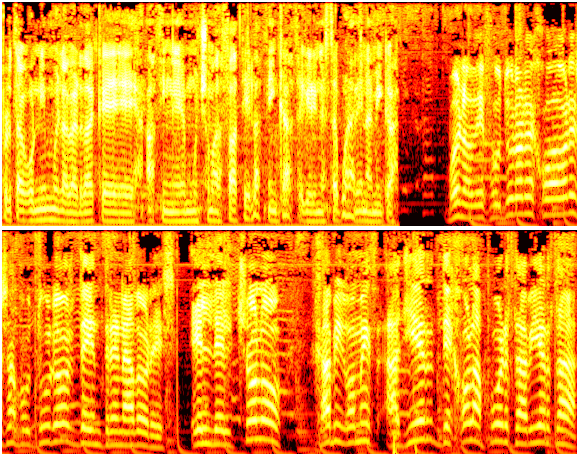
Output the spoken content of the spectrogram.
protagonismo y la verdad que hacen es mucho más fácil, hacen que seguir en esta buena dinámica. Bueno, de futuros de jugadores a futuros de entrenadores. El del Cholo, Javi Gómez, ayer dejó la puerta abierta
